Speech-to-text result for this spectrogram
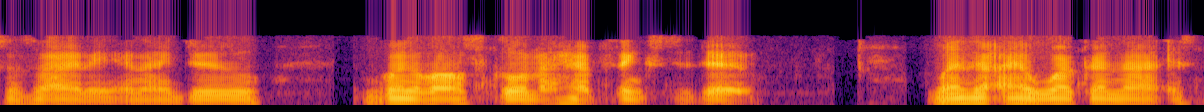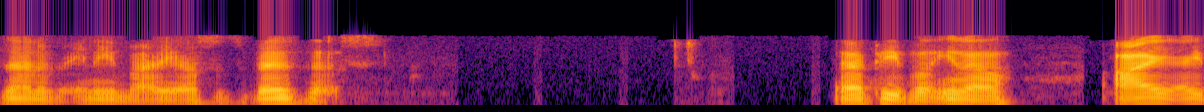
society, and I do I'm going to law school and I have things to do. Whether I work or not, it's none of anybody else's business. Are people, you know, I, I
